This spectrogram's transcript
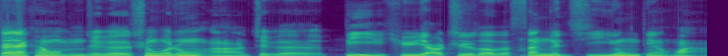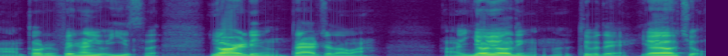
大家看我们这个生活中啊，这个必须要知道的三个急用电话啊，都是非常有意思的。幺二零大家知道吧？啊，幺幺零对不对？幺幺九。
